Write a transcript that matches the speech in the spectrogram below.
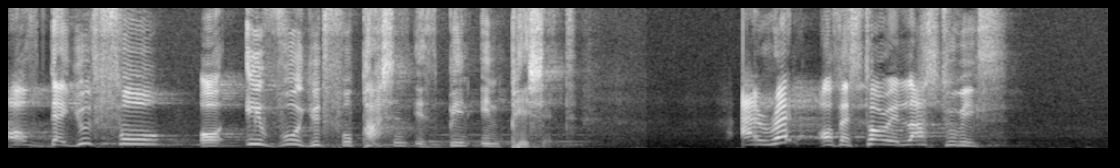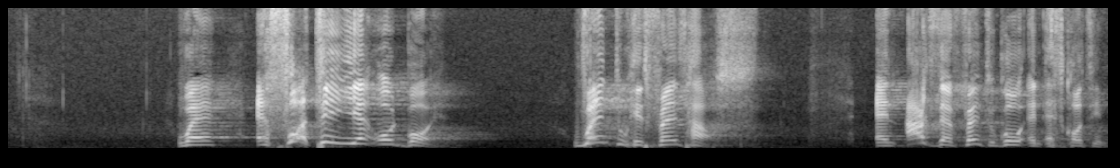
of the youthful or evil youthful passions is being impatient. I read of a story last two weeks where a 14 year old boy went to his friend's house and asked their friend to go and escort him.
